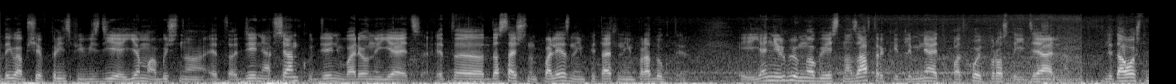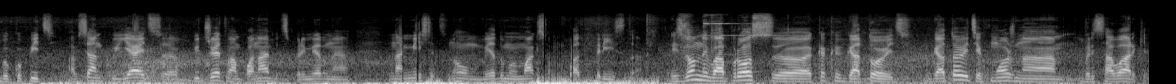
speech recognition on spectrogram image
да и вообще, в принципе, везде ем обычно это день овсянку, день вареные яйца. Это достаточно полезные и питательные продукты. И я не люблю много есть на завтрак, и для меня это подходит просто идеально. Для того, чтобы купить овсянку и яйца, бюджет вам понадобится примерно на месяц, ну, я думаю, максимум под 300. Резонный вопрос, э, как их готовить. Готовить их можно в рисоварке.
